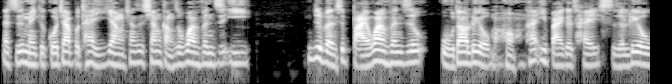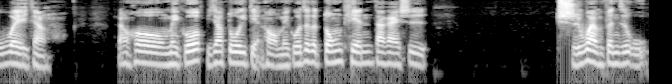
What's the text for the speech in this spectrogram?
那只是每个国家不太一样，像是香港是万分之一，日本是百万分之五到六嘛吼，他一百个才死了六位这样。然后美国比较多一点哈，美国这个冬天大概是十万分之五。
